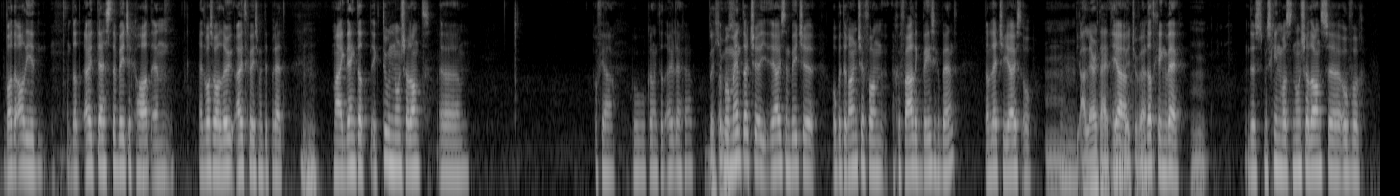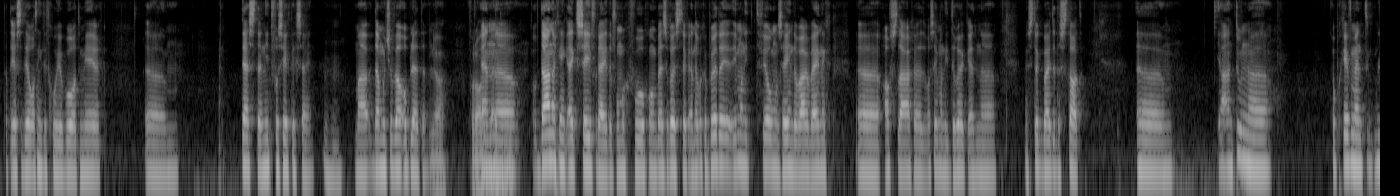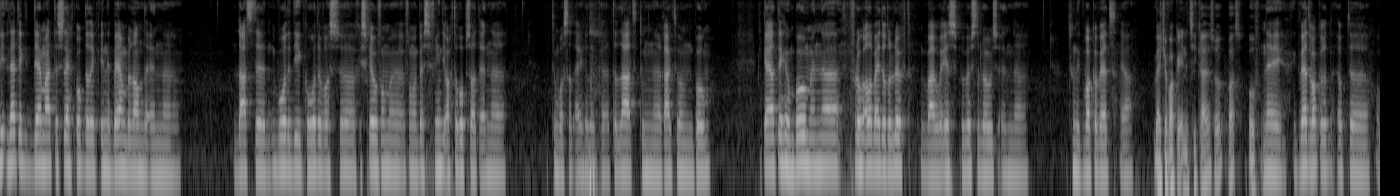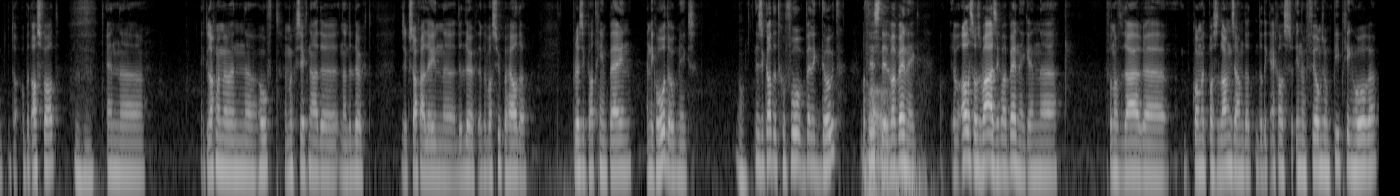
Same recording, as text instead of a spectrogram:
We hadden al die, dat uittesten een beetje gehad. En het was wel leuk uit geweest met de pret. Mhm. Maar ik denk dat ik toen nonchalant. ehm, of ja, hoe kan ik dat uitleggen? Dat Op het moment dat je juist een beetje op het randje van gevaarlijk bezig bent, dan let je juist op. Mm, Mhm. Die alertheid ging ja, een beetje weg. en dat ging weg. Mm. Dus misschien was nonchalance eh, over dat eerste deel was niet het goede woord. Meer ehm, testen, niet voorzichtig zijn. Mhm. Maar daar moet je wel op letten. Ja, vooral in En daarna ging ik eigenlijk safe rijden voor mijn gevoel. Gewoon best rustig. En er gebeurde helemaal niet veel om ons heen. Er waren weinig eh, afslagen. Het was helemaal niet druk. En eh, een stuk buiten de stad. Ehm, ja, en toen... eh, op een gegeven moment let ik dermate slecht op dat ik in de berm belandde. En de laatste woorden die ik hoorde was geschreeuw van van mijn beste vriend die achterop zat. En toen was dat eigenlijk eh, te laat. Toen eh, raakten we een boom. Keihard tegen een boom en eh, vlogen allebei door de lucht. Dan waren we eerst bewusteloos en eh, toen ik wakker werd, ja, Werd je wakker in het ziekenhuis ook pas? Of? nee, ik werd wakker op, de, op, de- op het asfalt. Mhm. En eh, ik lag met mijn eh, hoofd, met mijn gezicht naar de, naar de lucht. Dus ik zag alleen eh, de lucht en het was super helder. Plus ik had geen pijn en ik hoorde ook niks. Oh. Dus ik had het gevoel, ben ik dood? Wat Wow. is dit? Waar ben ik? Alles was wazig, waar ben ik? En eh, vanaf daar eh, kwam het pas langzaam dat, dat ik echt als in een film zo'n piep ging horen.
